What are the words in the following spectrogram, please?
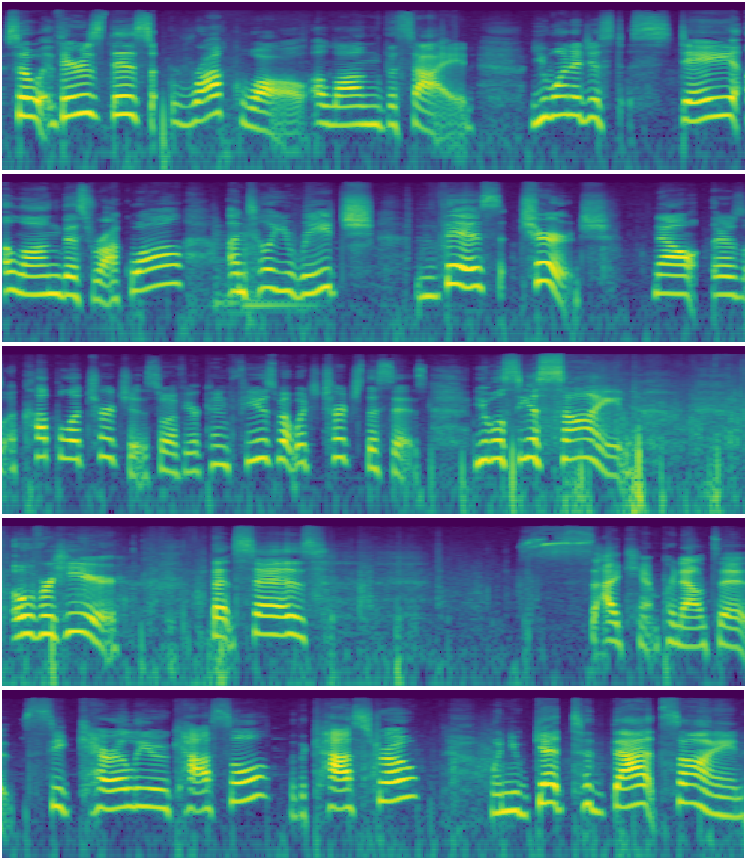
So there's this rock wall along the side. You want to just stay along this rock wall until you reach this church. Now, there's a couple of churches, so if you're confused about which church this is, you will see a sign over here that says, I can't pronounce it, see Sicariliu Castle, the Castro. When you get to that sign,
